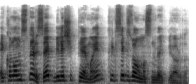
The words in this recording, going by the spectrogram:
Ekonomistler ise bileşik PMI'nin 48 olmasını bekliyordu.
